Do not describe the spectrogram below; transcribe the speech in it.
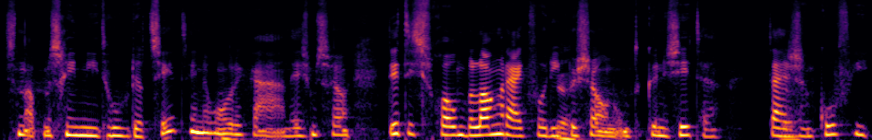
snapt misschien niet hoe dat zit in de horeca. Deze persoon, dit is gewoon belangrijk voor die Ja. persoon om te kunnen zitten tijdens een koffie.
